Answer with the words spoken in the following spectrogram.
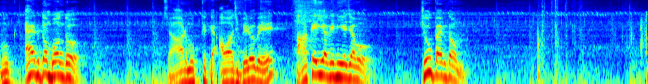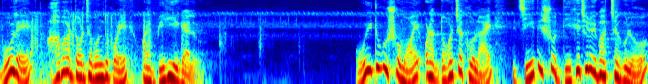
মুখ একদম বন্ধ। যার মুখ থেকে আওয়াজ বেরোবে তাকেই আগে নিয়ে যাব। চুপ একদম। বলে আবার দরজা বন্ধ করে ওরা বেরিয়ে গেল। ওইটুকু সময় ওরা দরজা খোলায় যে দৃশ্য দেখেছিল ওই বাচ্চাগুলো,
